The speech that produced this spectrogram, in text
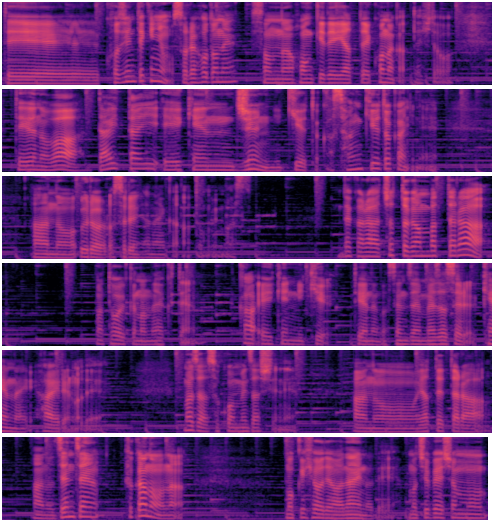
で個人的にもそれほどねそんな本気でやってこなかった人っていうのはだいたい英検準2級とか3級とかにねあのうろうろするんじゃないかなと思います。だからちょっと頑張ったら、まあ、TOEIC の700点か英検2級っていうのが全然目指せる県内に入るのでまずはそこを目指してねあのーやってたらあの全然不可能な目標ではないのでモチベーションも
